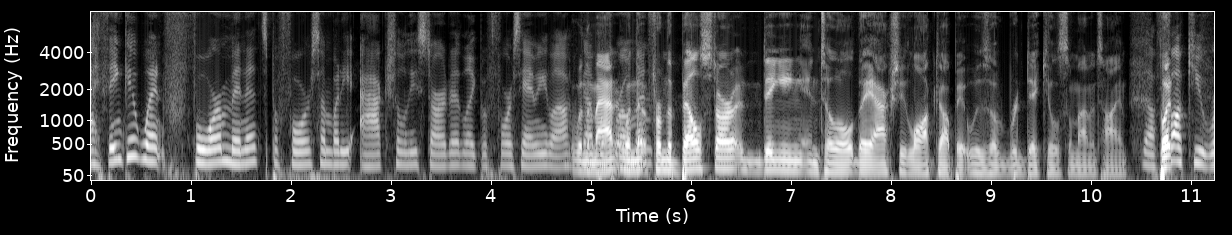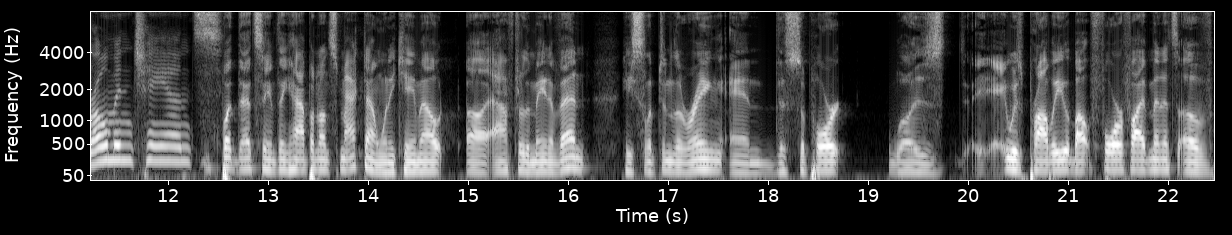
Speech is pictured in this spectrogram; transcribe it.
I think it went four minutes before somebody actually started, like before Sami locked when the up mat, when the, from the bell started dinging until they actually locked up, it was a ridiculous amount of time. the but fuck you Roman chants. But that same thing happened on SmackDown when he came out uh, after the main event. He slipped into the ring, and the support was it was probably about four or five minutes of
